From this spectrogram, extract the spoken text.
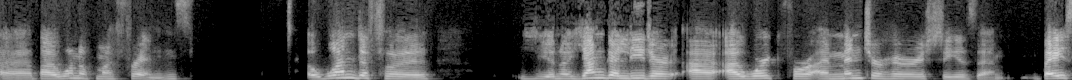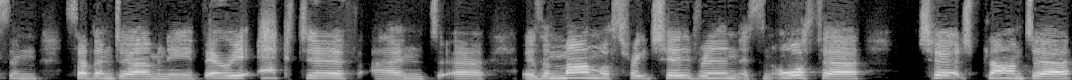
uh, by one of my friends, a wonderful you know, younger leader I, I work for, I mentor her. She is um, based in southern Germany, very active, and uh, is a mom of three children. Is an author, church planter,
